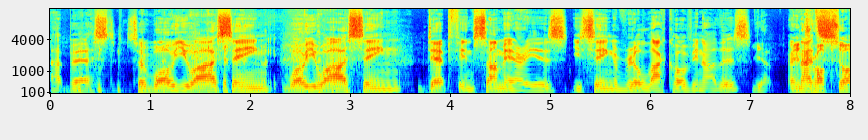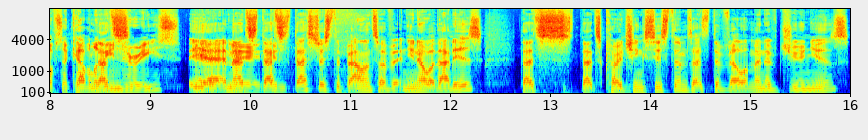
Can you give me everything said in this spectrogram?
at best. so while you are seeing while you are seeing depth in some areas, you're seeing a real lack of in others. Yeah. And it drops off. So a couple of injuries. And yeah, and that's yeah, that's can... that's just the balance of it. And you know what that is? That's that's coaching systems, that's development of juniors.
